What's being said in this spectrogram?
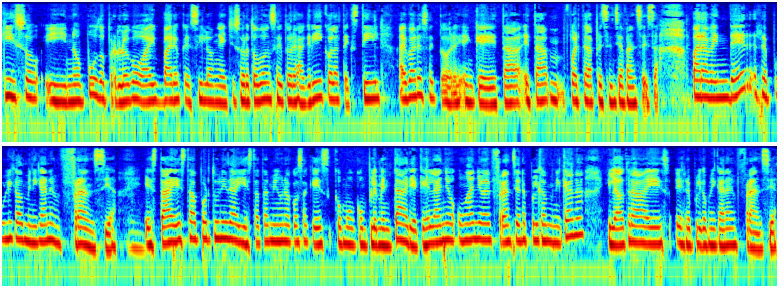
quiso y no pudo, pero luego hay varios que sí lo han hecho, y sobre todo en sectores agrícola, textil, hay varios sectores en que está, está fuerte la presencia francesa. Para vender República Dominicana en Francia, está esta oportunidad y está también una cosa que es como complementaria, que es el año, un año es Francia en República Dominicana y la otra es, República Dominicana en Francia.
